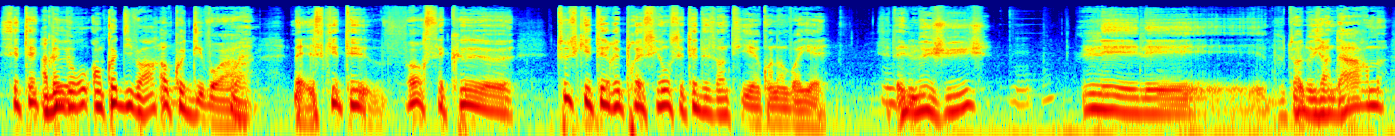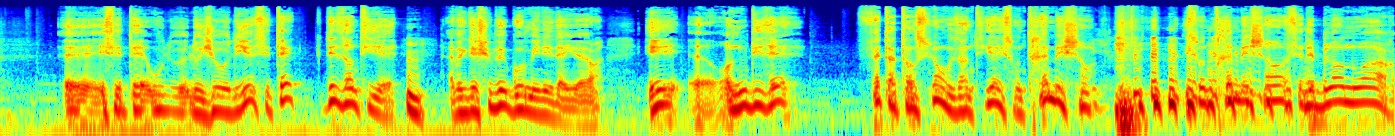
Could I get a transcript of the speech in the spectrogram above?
c'était À que... Bengourou, en Côte d'Ivoire. En Côte d'Ivoire. Ouais. Mais ce qui était fort, c'est que euh, tout ce qui était répression, c'était des Antillais qu'on envoyait. C'était le juge, les, les, plutôt le gendarme, euh, et c'était ou le, le geôlier, c'était des Antillais, avec des cheveux gominés d'ailleurs. Et euh, on nous disait, faites attention aux Antillais, ils sont très méchants. ils sont très méchants, c'est des blancs noirs.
